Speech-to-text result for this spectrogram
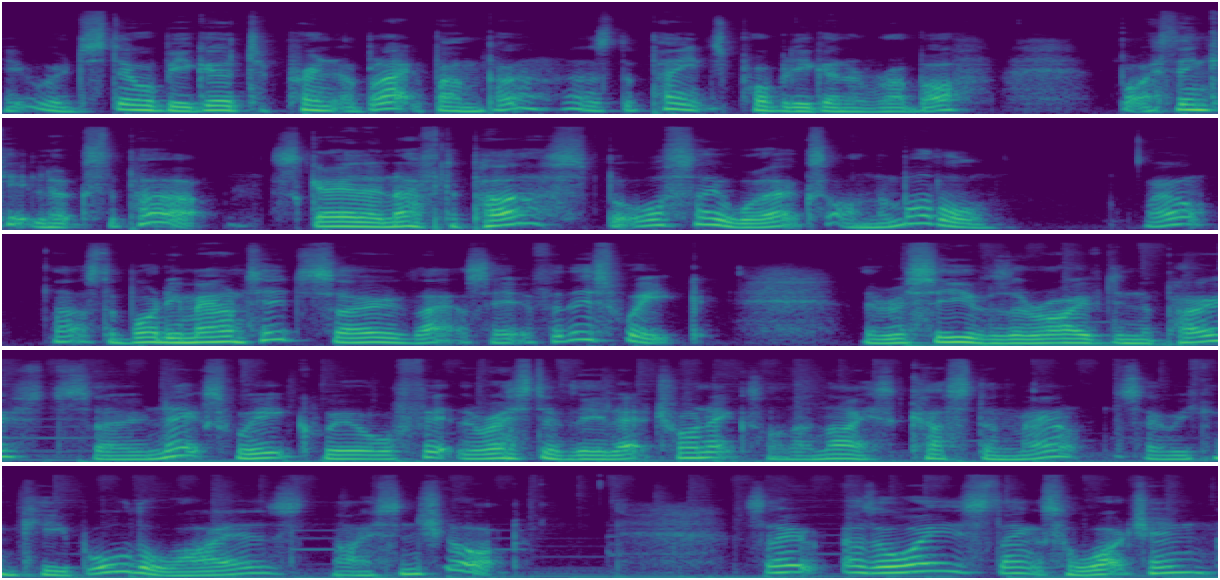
It would still be good to print a black bumper as the paint's probably going to rub off, but I think it looks the part. Scale enough to pass, but also works on the model. Well, that's the body mounted, so that's it for this week. The receivers arrived in the post, so next week we'll fit the rest of the electronics on a nice custom mount so we can keep all the wires nice and short. So, as always, thanks for watching.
